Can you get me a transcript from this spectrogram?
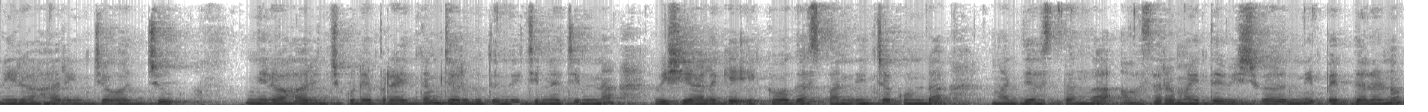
నిరాహరించవచ్చు. నిరాహరించుకునే ప్రయత్నం జరుగుతుంది. చిన్న చిన్న విషయాలకే ఎక్కువగా స్పందించకుండా మధ్యస్థంగా అవసరమైతే విశ్వాన్ని పెద్దలను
